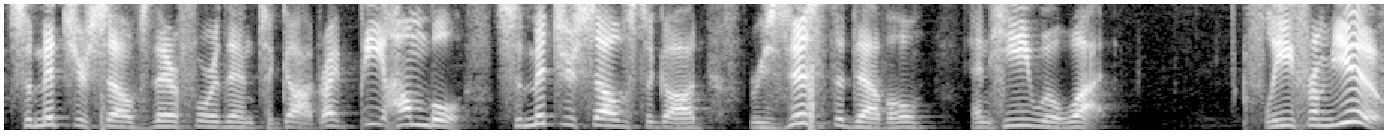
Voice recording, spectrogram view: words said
Submit yourselves, therefore, then to God, right? Be humble. Submit yourselves to God. Resist the devil, and he will what? Flee from you.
